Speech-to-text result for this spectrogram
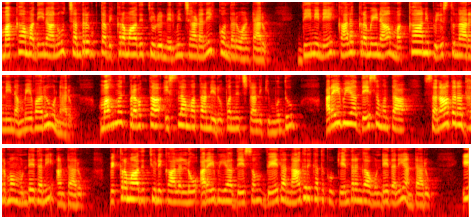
మక్కా మదీనాను చంద్రగుప్త విక్రమాదిత్యుడు నిర్మించాడని కొందరు అంటారు. దీనినే కాలక్రమేణా మక్కా అని పిలుస్తున్నారని నమ్మేవారు ఉన్నారు. మహమ్మద్ ప్రవక్త ఇస్లాం మతాన్ని రూపొందించడానికి ముందు అరేబియా దేశమంతా సనాతన ధర్మం ఉండేదని అంటారు. విక్రమాదిత్యుని కాలంలో అరేబియా దేశం వేద నాగరికతకు కేంద్రంగా ఉండేదని అంటారు. ఈ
